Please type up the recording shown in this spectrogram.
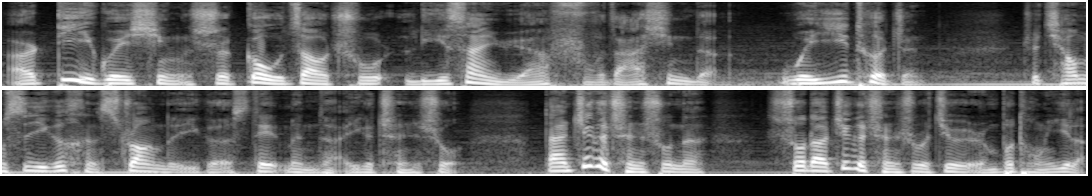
而递归性是构造出离散语言复杂性的唯一特征。这乔姆斯一个很 strong 的一个 statement，一个陈述。但这个陈述呢，说到这个陈述就有人不同意了。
